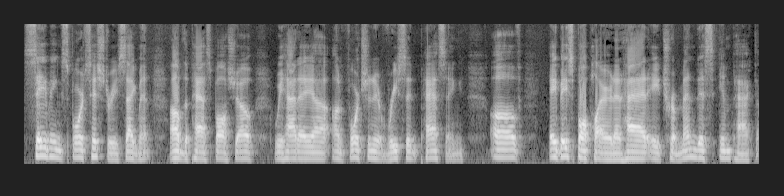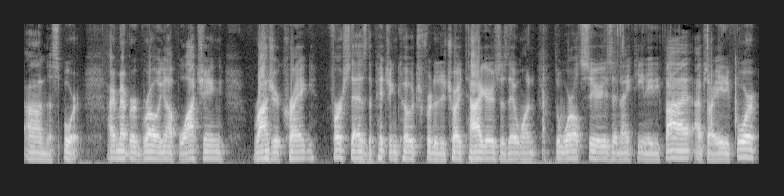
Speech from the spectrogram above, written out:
Saving Sports History segment of the Passed Ball Show, we had a uh, unfortunate recent passing of a baseball player that had a tremendous impact on the sport. I remember growing up watching Roger Craig first as the pitching coach for the Detroit Tigers as they won the World Series in 1985. I'm sorry, 84.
